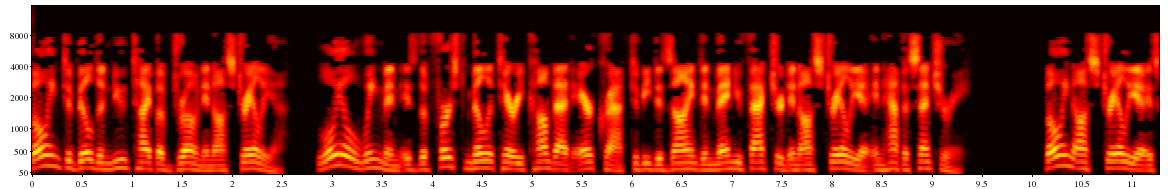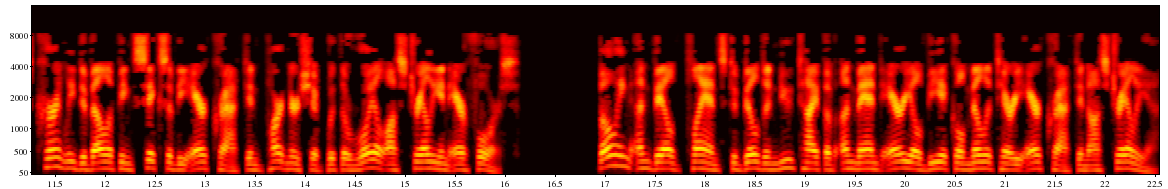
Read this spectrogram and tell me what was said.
Boeing to build a new type of drone in Australia. Loyal Wingman is the first military combat aircraft to be designed and manufactured in Australia in half a century. Boeing Australia is currently developing six of the aircraft in partnership with the Royal Australian Air Force. Boeing unveiled plans to build a new type of unmanned aerial vehicle military aircraft in Australia.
